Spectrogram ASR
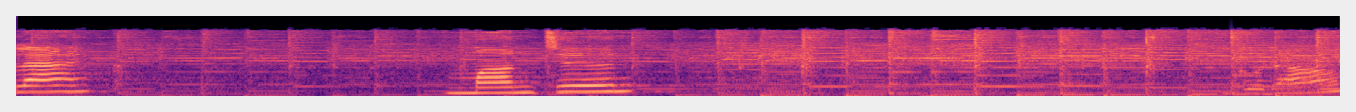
Plank mountain. Go down.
